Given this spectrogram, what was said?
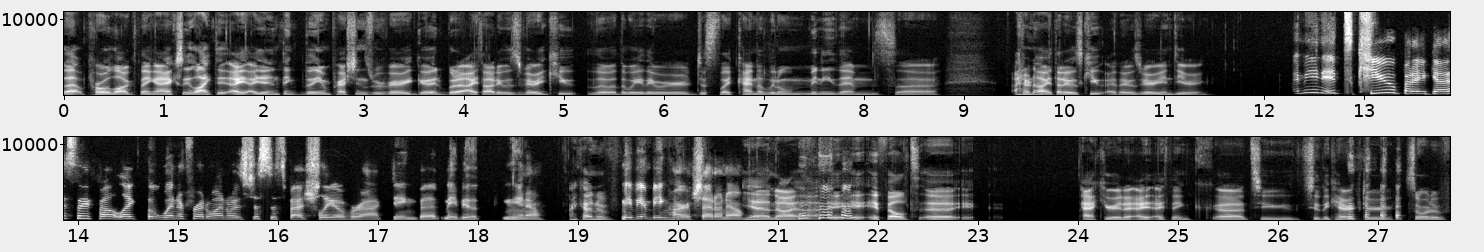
that prologue thing, I actually liked it. I, I didn't think the impressions were very good, but I thought it was very cute the the way they were just like kind of little mini thems. Uh, I don't know. I thought it was cute. I thought it was very endearing. I mean, it's cute, but I guess I felt like the Winifred one was just especially overacting. But maybe the you know I kind of maybe I'm being harsh. I don't know. yeah no, I, I, it, it- felt uh, accurate. I, I think uh, to to the character sort of.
